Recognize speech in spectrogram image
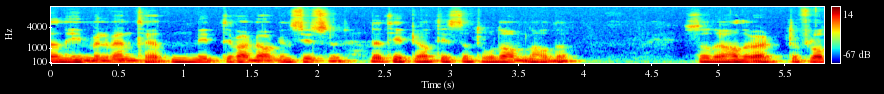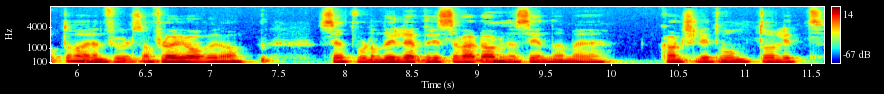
den himmelvendtheten midt i hverdagens sysler. Det tipper jeg at disse to damene hadde. Så det hadde vært flott å være en fugl som fløy over og sett hvordan de levde disse hverdagene sine med kanskje litt vondt og litt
